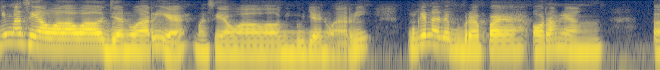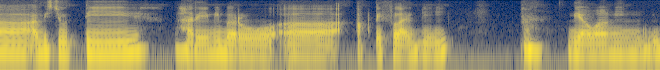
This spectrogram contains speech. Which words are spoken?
ini masih awal-awal Januari ya, masih awal-awal minggu Januari. Mungkin ada beberapa orang yang uh, habis cuti hari ini baru uh, aktif lagi di awal minggu.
